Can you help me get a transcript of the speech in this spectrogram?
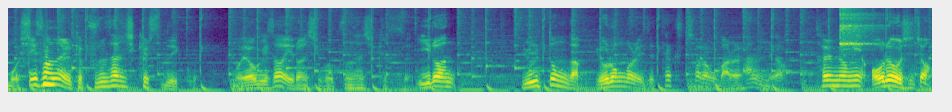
뭐 시선을 이렇게 분산시킬 수도 있고 뭐 여기서 이런 식으로 분산시킬 수 있어요. 이런 율동감 이런 걸 이제 텍스처라고 말을 하는데요. 설명이 어려우시죠?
